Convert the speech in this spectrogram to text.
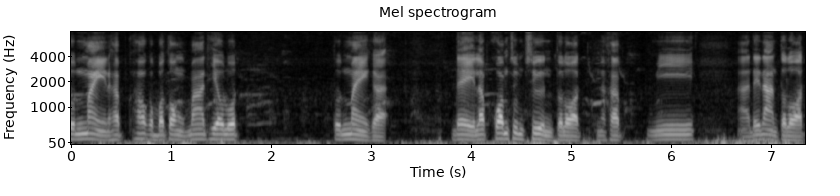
ต้นไม้นะครับเข้ากับบ่ต้องมาเที่ยวรถต้นไม้ก็ได้รับความชุ่มชื้นตลอดนะครับ มี ได้น้ำตลอด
